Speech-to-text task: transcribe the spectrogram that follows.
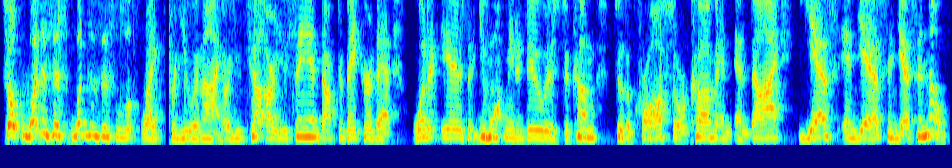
so what is this what does this look like for you and i? Are you tell are you saying dr baker that what it is that you want me to do is to come to the cross or come and, and die? Yes and yes and yes and no.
